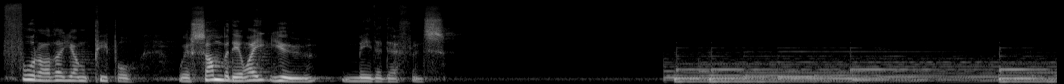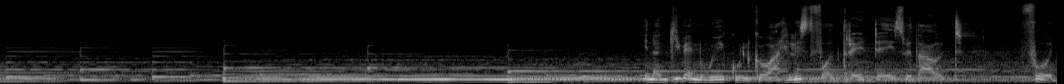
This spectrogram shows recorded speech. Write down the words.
four other young people where somebody like you made a difference. Given week, we'll go at least for three days without food.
